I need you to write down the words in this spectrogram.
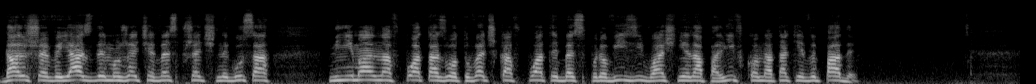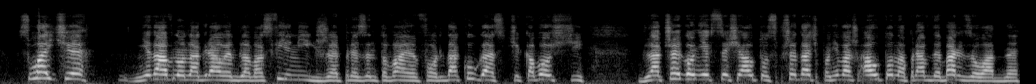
dalsze wyjazdy. Możecie wesprzeć Nygusa. Minimalna wpłata złotóweczka, wpłaty bez prowizji właśnie na paliwko, na takie wypady. Słuchajcie, niedawno nagrałem dla Was filmik, że prezentowałem Forda Kuga z ciekawości. Dlaczego nie chce się auto sprzedać? Ponieważ auto naprawdę bardzo ładne,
